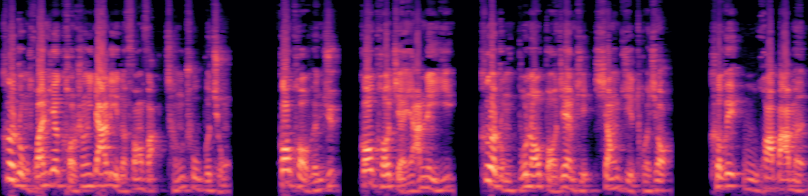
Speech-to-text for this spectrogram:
各种缓解考生压力的方法层出不穷，高考文具、高考减压内衣、各种补脑保健品相继脱销，可谓五花八门，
